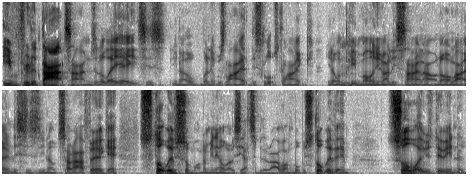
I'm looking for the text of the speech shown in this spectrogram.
even through the dark times of the late 80s, you know, when it was like, this looks like, you know, when Pete mm. Molyneux had his sign out and all that, this is, you know, Terra Fergie, stuck with someone. I mean, obviously he had to be the right one, but we stuck with him, saw what he was doing,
